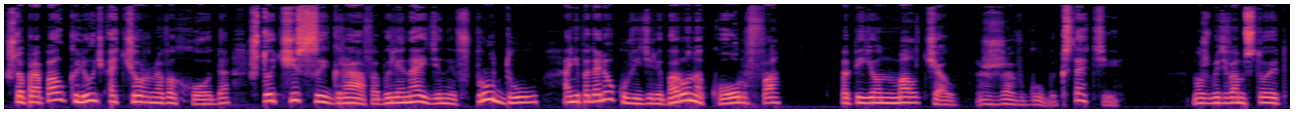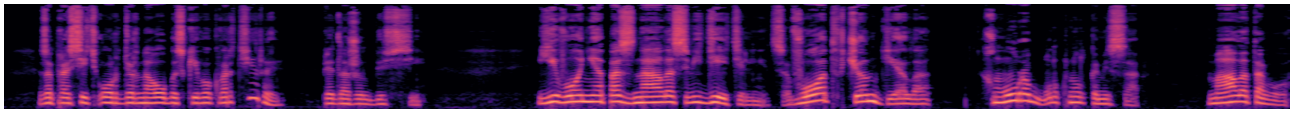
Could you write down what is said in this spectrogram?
что пропал ключ от черного хода, что часы графа были найдены в пруду, а неподалеку видели барона Корфа. Папион молчал, сжав губы. «Кстати, может быть, вам стоит запросить ордер на обыск его квартиры?» — предложил Бюсси. «Его не опознала свидетельница. Вот в чем дело!» — хмуро буркнул комиссар. «Мало того,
